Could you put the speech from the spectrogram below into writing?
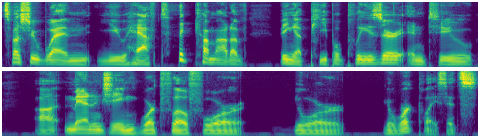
especially when you have to come out of being a people pleaser into uh, managing workflow for your your workplace. It's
